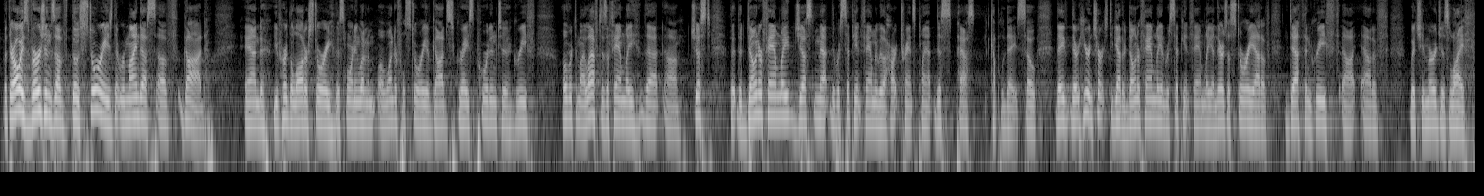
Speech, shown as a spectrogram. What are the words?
But there are always versions of those stories that remind us of God. And you've heard the Lauder story this morning. What a, wonderful story of God's grace poured into grief. Over to my left is a family that uh, just, the, the donor family just met the recipient family with a heart transplant this past couple of days. So they they're here in church together, donor family and recipient family, and there's a story out of death and grief, uh, out of which emerges life.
